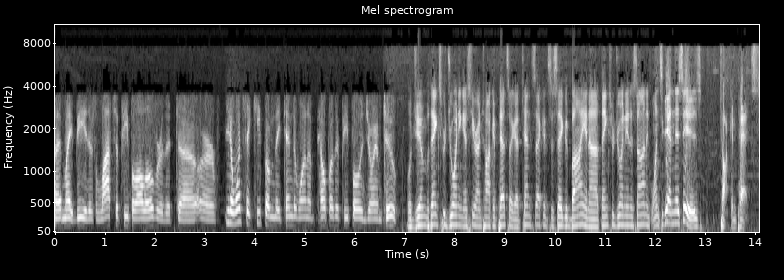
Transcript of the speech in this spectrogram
uh, it might be. There's lots of people all over that uh, are, you know, once they keep them, they tend to want to help other people enjoy them too. Well, Jim, thanks for joining us here on Talking Pets. I got 10 seconds to say goodbye, and uh, thanks for joining us on. And once again, this is Talking Pets.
